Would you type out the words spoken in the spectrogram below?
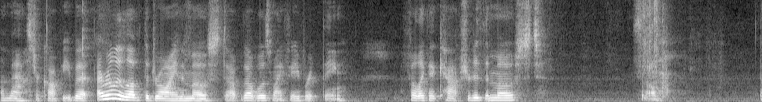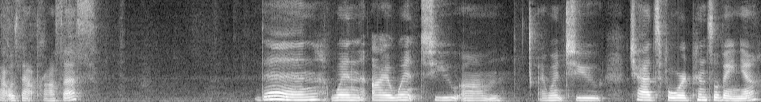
a master copy. But I really loved the drawing the most. That, that was my favorite thing. I felt like I captured it the most. So that was that process. Then when I went to um, I went to Chadds Ford, Pennsylvania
